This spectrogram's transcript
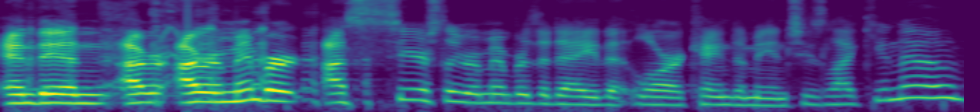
and then I, I remember, I seriously remember the day that Laura came to me and she's like, you know,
